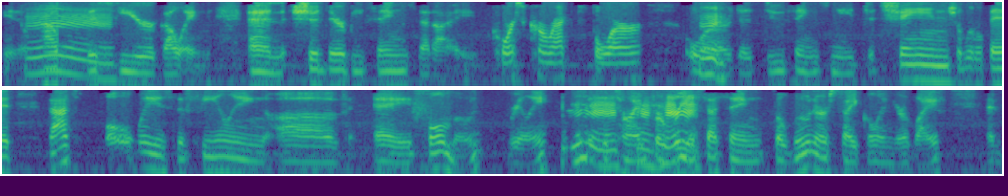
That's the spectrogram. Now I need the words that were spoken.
You know, how is Mm. this year going? And should there be things that I course correct for? Or do, do things need to change a little bit? That's always the feeling of a full moon, really. It's Mm. a time for Mhm. reassessing the lunar cycle in your life. And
